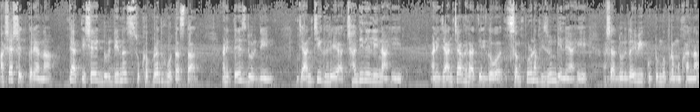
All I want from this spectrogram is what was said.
अशा शेतकऱ्यांना ते अतिशय दुर्दिनच सुखप्रद होत असतात. आणि तेच दुर्दिन ज्यांची घरे आच्छादिलेली नाहीत आणि ज्यांच्या घरातील गवत संपूर्ण भिजून गेले आहे अशा दुर्दैवी कुटुंब प्रमुखांना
